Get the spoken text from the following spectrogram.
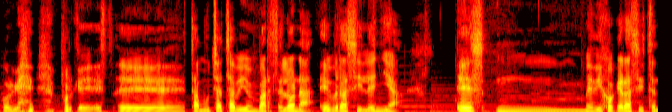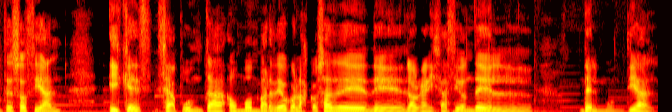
porque, porque eh, esta muchacha vive en Barcelona, es brasileña. Es, mm, me dijo que era asistente social y que se apunta a un bombardeo con las cosas de la organización del, del Mundial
